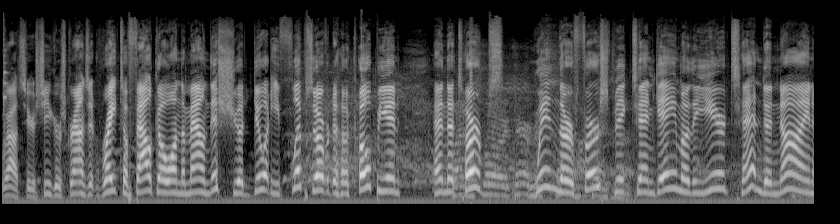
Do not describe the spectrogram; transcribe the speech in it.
Two outs here. Seegers grounds it right to Falco on the mound. This should do it. He flips over to Hacopian, and the Terps win their first Big Ten game of the year, 10 to 9,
